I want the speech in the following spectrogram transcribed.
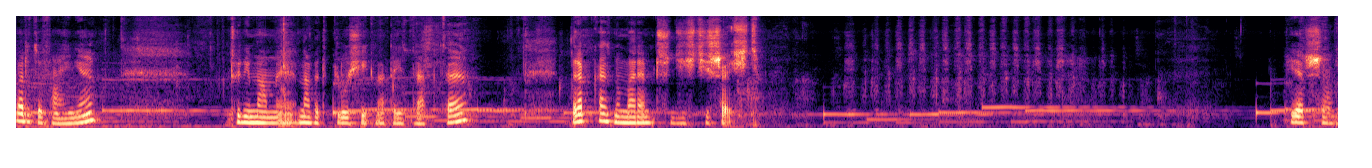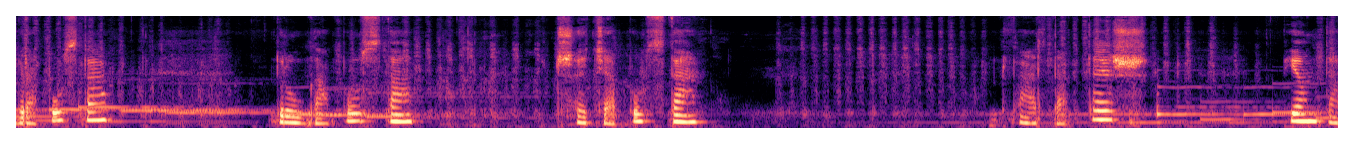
Bardzo fajnie. Czyli mamy nawet plusik na tej zdrabce. Drabka z numerem 36. Pierwsza gra pusta, druga pusta, trzecia pusta, czwarta też, piąta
